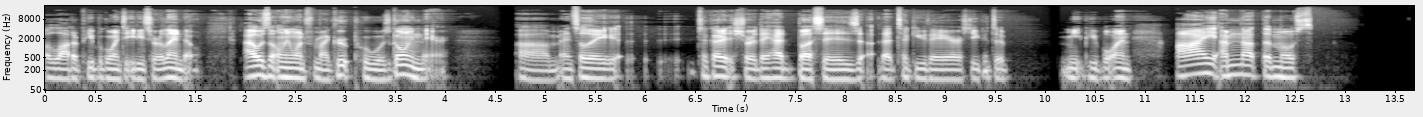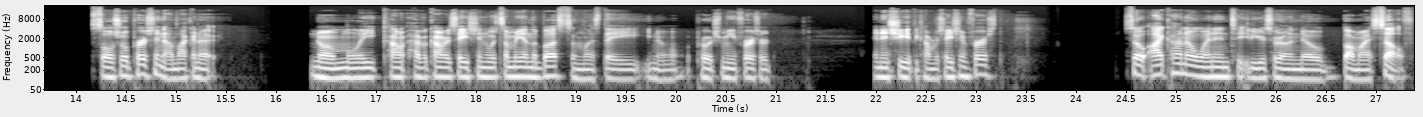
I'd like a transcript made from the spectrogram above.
a lot of people going to EDC Orlando. I was the only one from my group who was going there. Um, and so they, to cut it short, they had buses that took you there so you get to meet people. And I, I'm not the most social person. I'm not to normally com- have a conversation with somebody on the bus unless they, you know, approach me first or initiate the conversation first. So I kind of went into EDC Orlando by myself,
